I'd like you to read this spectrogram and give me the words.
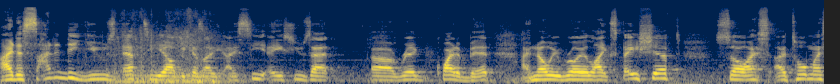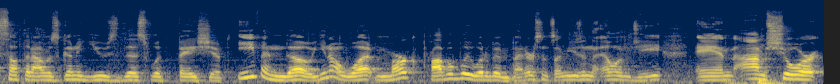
I decided to use FTL because I, I see Ace use that uh, rig quite a bit. I know he really likes Phase Shift, so I, I told myself that I was going to use this with Phase Shift, even though, you know what, Merc probably would have been better since I'm using the LMG, and I'm sure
